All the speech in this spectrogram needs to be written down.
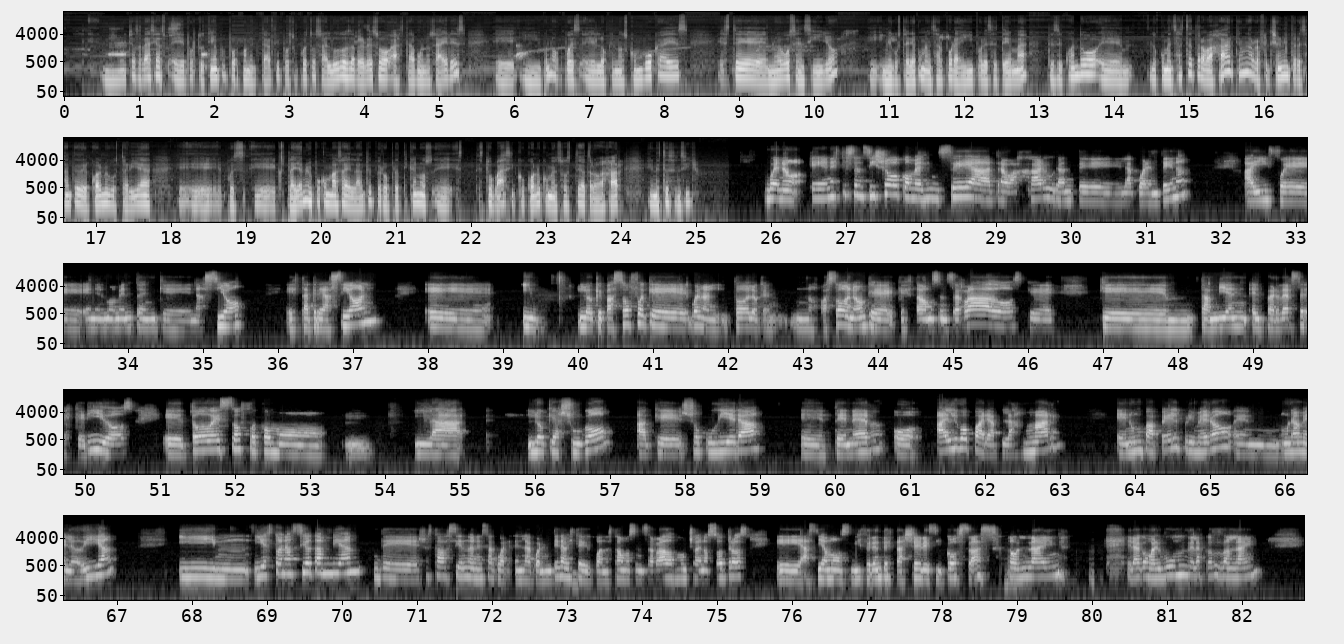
Muchas gracias eh, por tu tiempo, por conectarte y por supuesto saludos de regreso hasta Buenos Aires. Eh, y bueno, pues eh, lo que nos convoca es este nuevo sencillo y, me gustaría comenzar por ahí, por ese tema. ¿Desde cuándo lo comenzaste a trabajar. Tiene una reflexión interesante del cual me gustaría eh, pues explayarme un poco más adelante, pero platícanos esto básico. ¿Cuándo comenzaste a trabajar en este sencillo? Bueno, en este sencillo comencé a trabajar durante la cuarentena. Ahí fue en el momento en que nació esta creación. Eh, y lo que pasó fue que, bueno, todo lo que nos pasó, ¿no? Que, estábamos encerrados, que, mm, también el perder seres queridos, eh, todo eso fue como la lo que ayudó a que yo pudiera eh, tener o algo para plasmar en un papel, primero en una melodía. Y, esto nació también de, yo estaba haciendo en, esa, en la cuarentena, viste que cuando estábamos encerrados, muchos de nosotros eh, hacíamos diferentes talleres y cosas online. Era como el boom de las cosas online.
